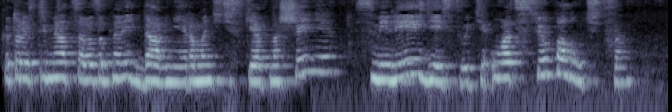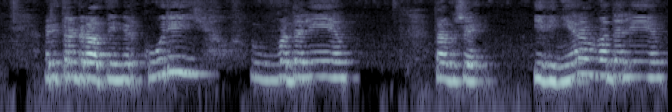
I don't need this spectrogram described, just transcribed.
которые стремятся возобновить давние романтические отношения, смелее действуйте, у вас все получится. Ретроградный Меркурий в Водолее, также и Венера в Водолее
